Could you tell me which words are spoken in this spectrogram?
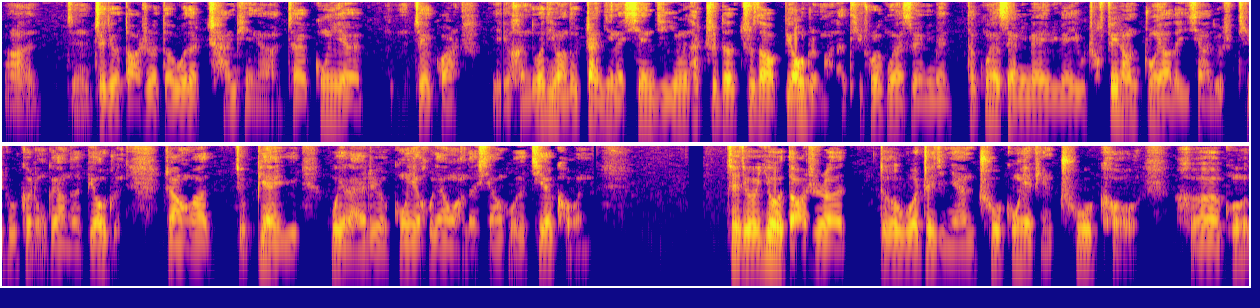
啊。这这就导致德国的产品啊，在工业这块有很多地方都占尽了先机，因为它制的制造标准嘛，它提出了工业四点里面，它工业四点里面里面有非常重要的一项就是提出各种各样的标准，这样的话就便于未来这个工业互联网的相互的接口，这就又导致了德国这几年出工业品出口和工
